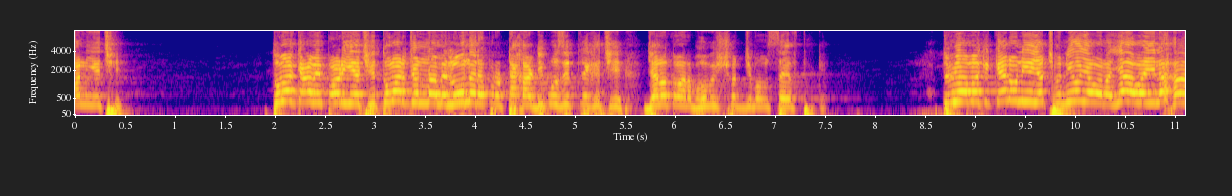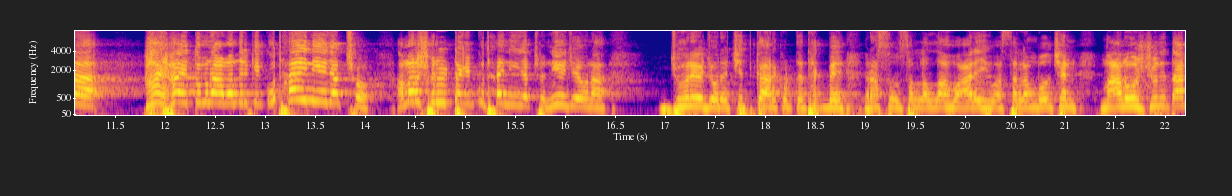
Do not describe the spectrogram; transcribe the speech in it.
বানিয়েছি। তোমাকে আমি পড়িয়েছি, তোমার জন্য আমি লোনের ওপর টাকা ডিপোজিট রেখেছি, যেন তোমার ভবিষ্যৎ জীবন সেফ থাকে। তুমি আমাকে কেন নিয়ে যাচ্ছ? নিয়ে যাও না, ইয়া ইলাহা হায় হায়, তোমরা আমাদেরকে কোথায় নিয়ে যাচ্ছ? আমার শরীরটাকে কোথায় নিয়ে যাচ্ছ? নিয়ে যেও না। জোরে জোরে চিৎকার করতে থাকবে। রাসূল সাল্লাল্লাহু আলাইহি ওয়াসাল্লাম বলছেন, মানুষ যদি তার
